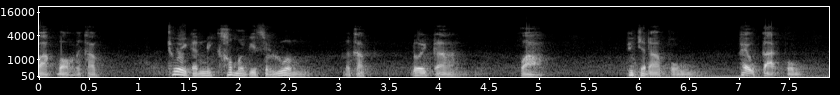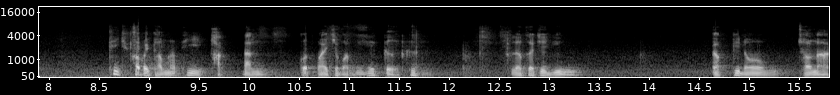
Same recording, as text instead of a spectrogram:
ฝากบอกนะครับ ช่วยกันมีเข้ามามีส่วนร่วมนะครับ โดยการฝากพิจารณาผมให้โอกาสผม ที่จะเข้าไปทำหน้าที่ผลักดันกฎหมายฉบับนี้ให้เกิดขึ้น แล้วก็จะอยู่กับพี่น้องชาวนา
